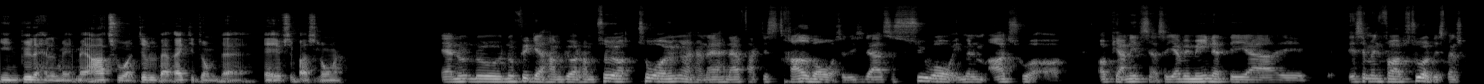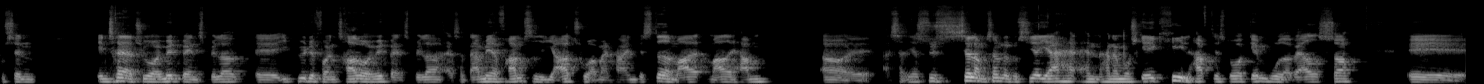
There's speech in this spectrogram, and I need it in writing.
i en byttehandel med, med Arthur. Det vil være rigtig dumt af, af FC Barcelona. Ja, nu, nu, nu fik jeg ham gjort ham to, to år yngre, end han er. Han er faktisk 30 år, så det vil der er altså syv år imellem Arthur og, og Pjanic. Altså jeg vil mene, at det er, øh, det er simpelthen for absurd, hvis man skulle sende en 23-årig midtbanespiller øh, i bytte for en 30-årig midtbanespiller. Altså der er mere fremtid i Arthur, og man har investeret meget, meget i ham. Og øh, altså, jeg synes, selvom, selvom du siger, ja, han, han har måske ikke helt haft det store gennembrud og været så, øh,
